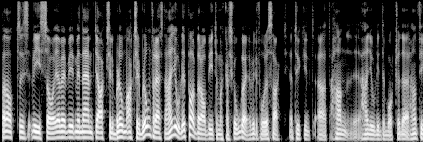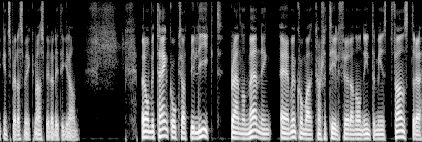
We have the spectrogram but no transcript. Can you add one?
på något vis så, jag vi nämnde Axel Blom. Axel Blom förresten, han gjorde ett par bra byten mot Karlskoga. Jag vill få det sagt. Jag tycker inte att han, han gjorde inte bort sig där. Han fick inte spela så mycket, men han spelade lite grann. Men om vi tänker också att vi likt Brandon Manning även kommer att kanske tillföra någon, inte minst fönstret.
